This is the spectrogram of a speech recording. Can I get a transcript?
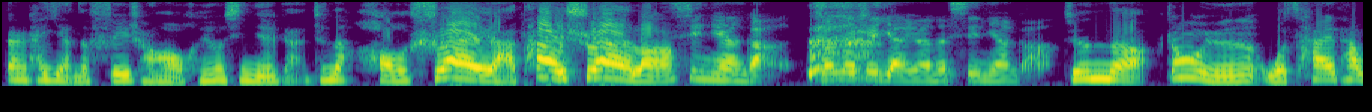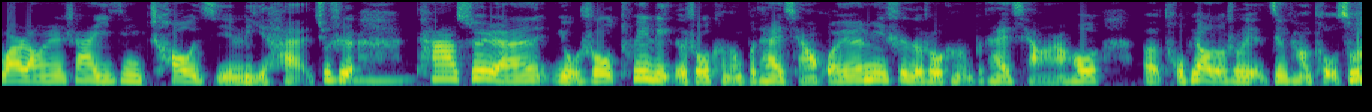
但是他演的非常好，很有信念感，真的好帅呀，太帅了。信念感真的是演员的信念感。真的，张若昀，我猜他玩狼人杀一定超级厉害。就是他虽然有时候推理的时候可能不太强，还原密室的时候可能不太强，然后呃投票的时候也经常投错，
